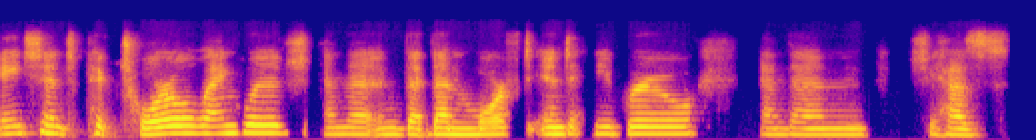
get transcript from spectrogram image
ancient pictorial language and then that then morphed into Hebrew. And then she has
